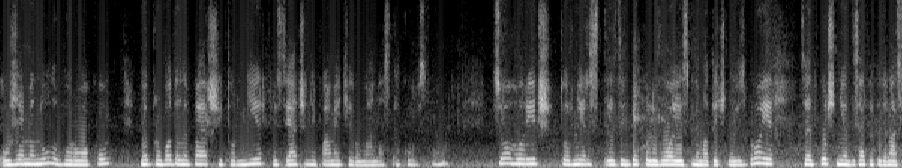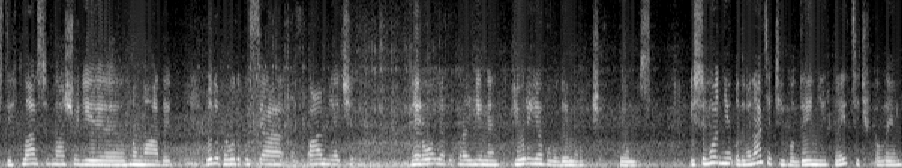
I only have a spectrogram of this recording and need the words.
Уже минулого року ми проводили перший турнір, присвячений пам'яті Романа Стаковського. Цьогоріч турнір стрільби кульової з пневматичної зброї це учні 10-11 класів нашої громади. Буде проводитися в пам'ять героя України Юрія Володимировича Тимуса. І сьогодні о 12 годині 30 хвилин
